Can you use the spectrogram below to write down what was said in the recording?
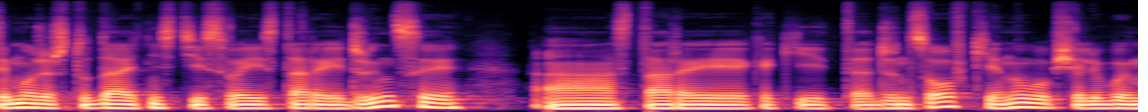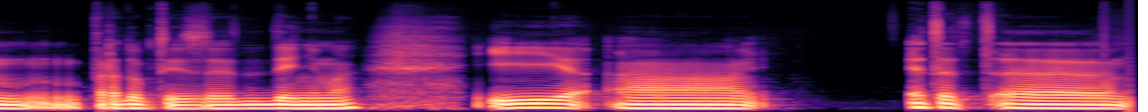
Ты можешь туда отнести свои старые джинсы, а, старые какие-то джинсовки, ну, вообще любой продукт из денима. И а, этот, э,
